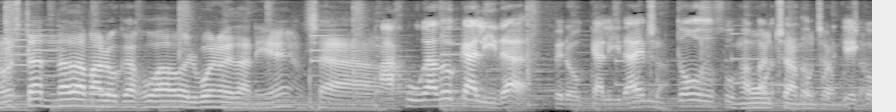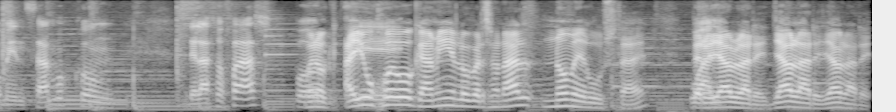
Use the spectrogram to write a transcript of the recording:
no está nada malo que ha jugado el bueno de Dani, ¿eh? O sea, Ha jugado calidad, pero calidad Mucha. en todos sus Mucha, apartados, mucha, porque mucha. comenzamos con The Last of Us. bueno, porque- hay un juego que a mí en lo personal no me gusta, ¿eh? Pero ¿Cuál? ya hablaré, ya hablaré, ya hablaré.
